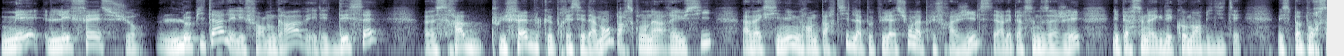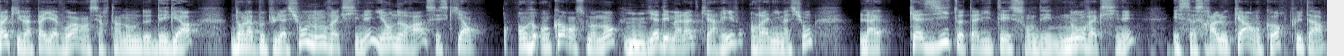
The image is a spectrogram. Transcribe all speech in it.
Mais l'effet sur l'hôpital et les formes graves et les décès euh, sera plus faible que précédemment parce qu'on a réussi à vacciner une grande partie de la population la plus fragile, c'est-à-dire les personnes âgées, les personnes avec des comorbidités. Mais c'est pas pour ça qu'il va pas y avoir un certain nombre de dégâts dans la population non vaccinée. Il y en aura. C'est ce qui a encore en ce moment. Hmm. Il y a des malades qui arrivent en réanimation. La quasi-totalité sont des non vaccinés. Et ça sera le cas encore plus tard.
